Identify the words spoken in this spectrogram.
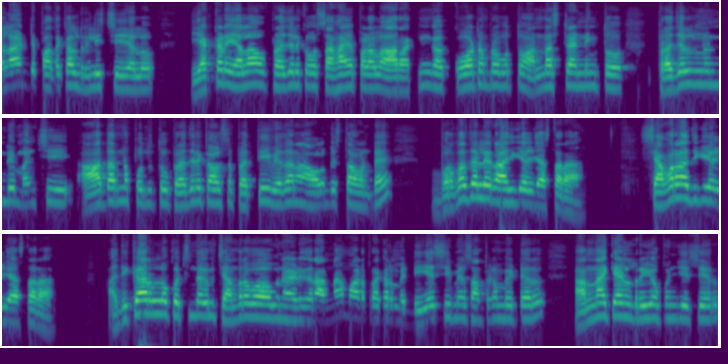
ఎలాంటి పథకాలు రిలీజ్ చేయాలో ఎక్కడ ఎలా ప్రజలకు సహాయపడాలో ఆ రకంగా కూటమి ప్రభుత్వం అండర్స్టాండింగ్తో ప్రజల నుండి మంచి ఆదరణ పొందుతూ ప్రజలకు కావాల్సిన ప్రతి విధానాన్ని అవలంబిస్తూ ఉంటే బురద జల్లే రాజకీయాలు చేస్తారా? శవ రాజకీయాలు చేస్తారా? అధికారంలోకి వచ్చిన దగ్గర చంద్రబాబు నాయుడు గారు అన్న మాట ప్రకారం డిఎస్సి మీద సంతకం పెట్టారు. అన్నా క్యాన్లు రీఓపెన్ చేశారు.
